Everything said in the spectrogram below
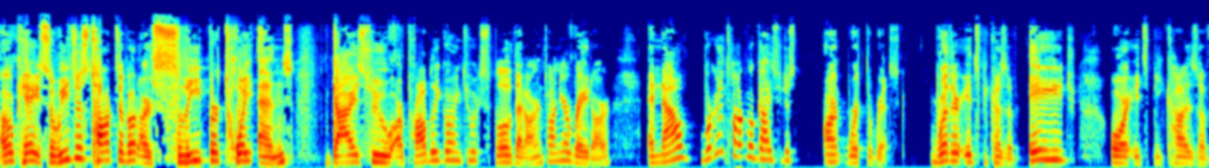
Okay, so we just talked about our sleeper toy ends guys who are probably going to explode that aren't on your radar. And now we're going to talk about guys who just aren't worth the risk, whether it's because of age or it's because of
